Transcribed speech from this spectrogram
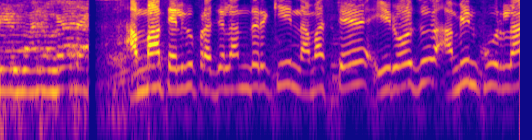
శాతం అయితే లేదు అని ఒక అమ్మ తెలుగు ప్రజలందరికీ నమస్తే. ఈరోజు అమీన్పూర్లో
